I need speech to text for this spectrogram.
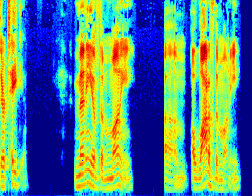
they're taken. Many of the money, um, a lot of the money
